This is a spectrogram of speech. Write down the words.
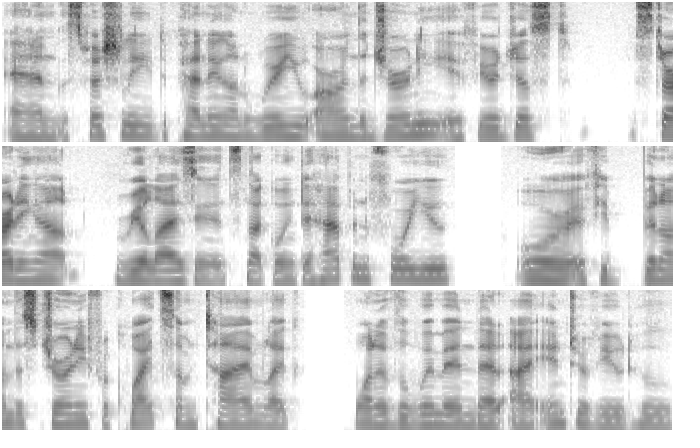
And especially depending on where you are in the journey, if you're just starting out realizing it's not going to happen for you, or if you've been on this journey for quite some time, like one of the women that I interviewed who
